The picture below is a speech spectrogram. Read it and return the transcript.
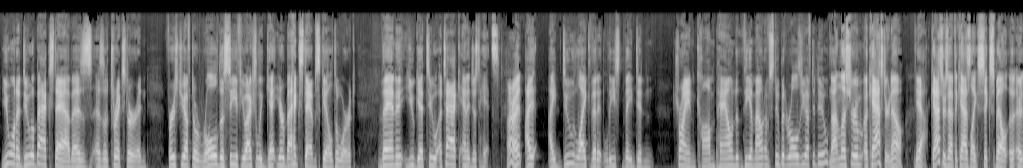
you want to do a backstab as as a trickster, and first you have to roll to see if you actually get your backstab skill to work. Then you get to attack, and it just hits. All right. I I do like that at least they didn't try and compound the amount of stupid rolls you have to do. Not unless you're a caster, no. Yeah. Casters have to cast like six spell, uh, uh,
